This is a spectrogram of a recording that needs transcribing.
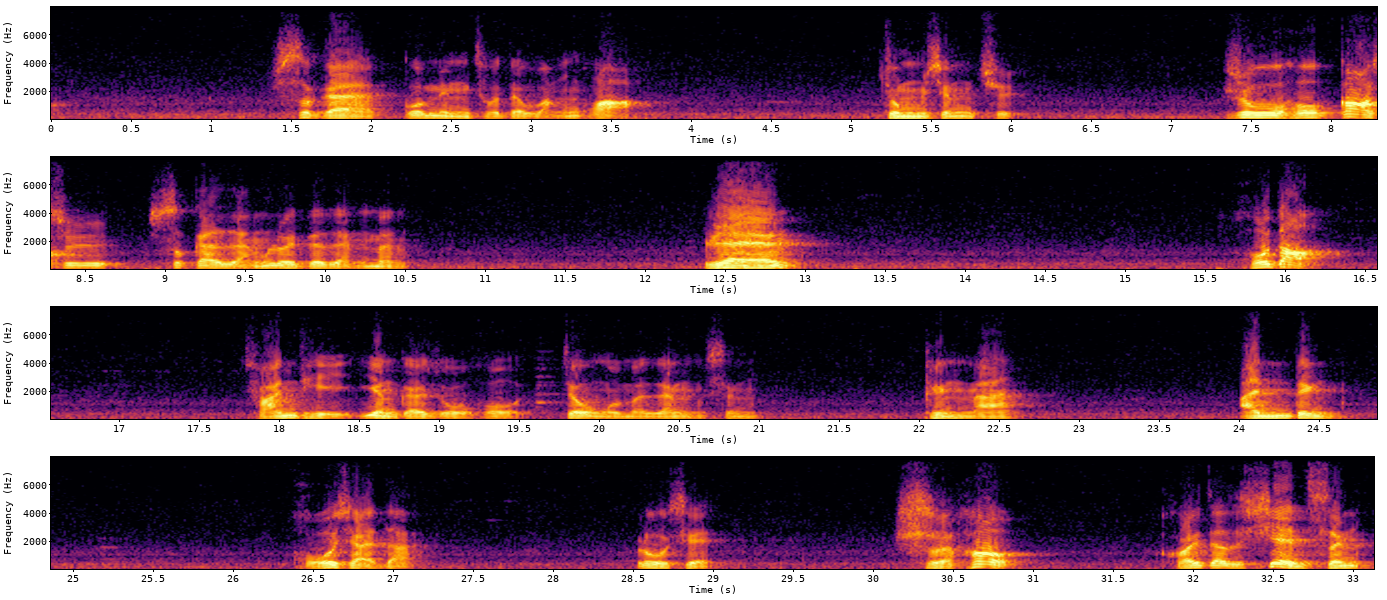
是个国民族的文化中心区。如何告诉世界人类的人们，人活到全体应该如何走我们人生平安、安定、和谐的路线？死后。或者是现身，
